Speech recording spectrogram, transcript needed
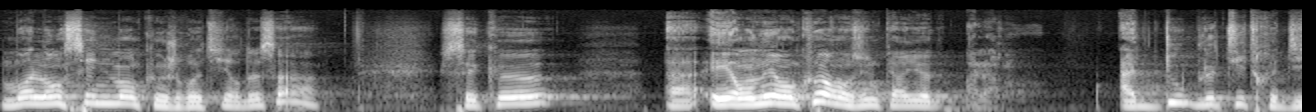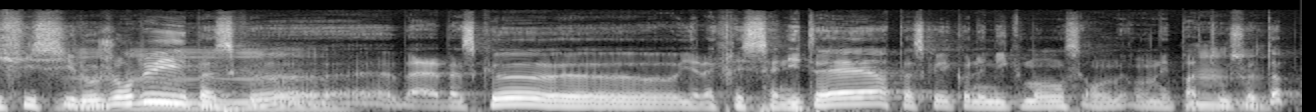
moi, l'enseignement que je retire de ça, c'est que, euh, et on est encore dans une période, alors, à double titre difficile mmh. aujourd'hui, parce que, euh, bah, parce que euh, y a la crise sanitaire, parce qu'économiquement, on n'est pas tous au mmh. top,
